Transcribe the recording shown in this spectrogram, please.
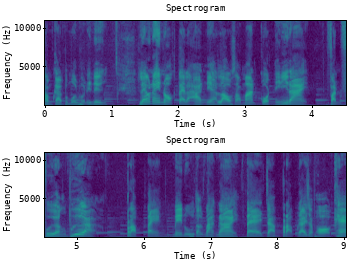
ทำการประมวลผลนิดนึง แล้วในน็อกแต่ละอันเนี่ยเราสามารถกดในนี้ได้ฟันเฟืองเพื่อปรับแต่งเมนูต่างๆได้ แต่จะปรับได้เฉพาะแค่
